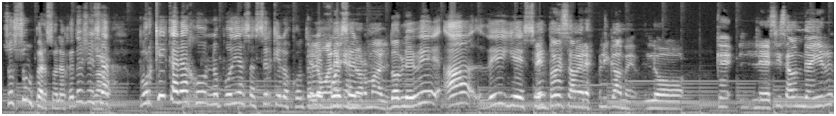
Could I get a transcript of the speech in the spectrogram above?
Sos un personaje. Entonces yo decía, ¿por qué carajo no podías hacer que los Que controles lo manejes fuesen normal. W, A, D y S? Entonces, a ver, explícame. Lo que le decís a dónde ir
